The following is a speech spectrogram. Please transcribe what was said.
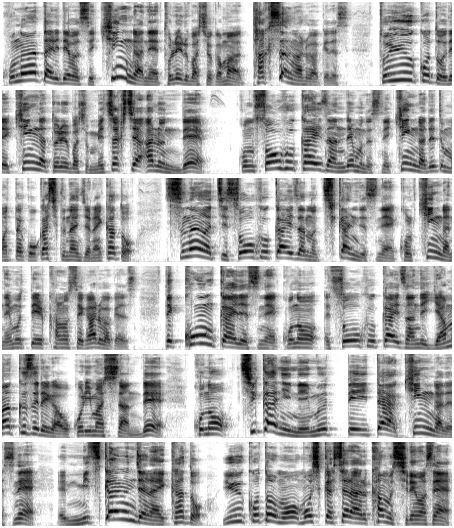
この辺りではですね、金がね、取れる場所がまあ、たくさんあるわけです。ということで、金が取れる場所めちゃくちゃあるんで、この送風海山でもですね、金が出ても全くおかしくないんじゃないかと。すなわち送風海山の地下にですね、この金が眠っている可能性があるわけです。で、今回ですね、この送風海山で山崩れが起こりましたんで、この地下に眠っていた金がですね、見つかるんじゃないかということももしかしたらあるかもしれません。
